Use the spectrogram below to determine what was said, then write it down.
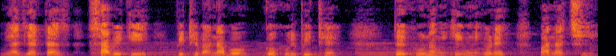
আমি আজকে একটা সাবেকি পিঠে বানাবো, গোকুল পিঠে। দেখুন আমি কেমনি করে বানাচ্ছি।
